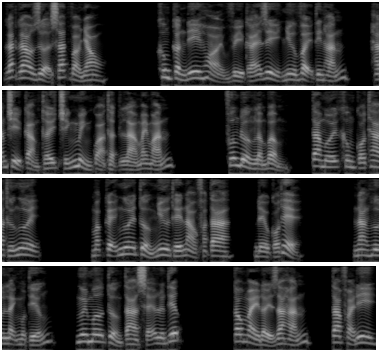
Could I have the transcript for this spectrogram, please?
gắt gao rửa sát vào nhau. Không cần đi hỏi vì cái gì như vậy tin hắn, hắn chỉ cảm thấy chính mình quả thật là may mắn. Phương đường lẩm bẩm, ta mới không có tha thứ ngươi. Mặc kệ ngươi tưởng như thế nào phạt ta, đều có thể. Nàng hư lạnh một tiếng, ngươi mơ tưởng ta sẽ luyến tiếp. Cao mày đẩy ra hắn, ta phải đi,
